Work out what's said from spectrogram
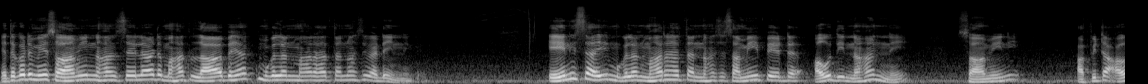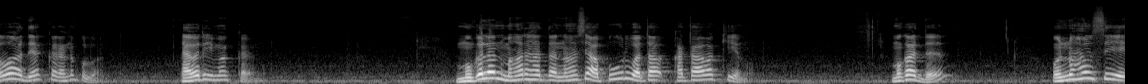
එතකොට මේ ස්වාමීන් වහන්සේලාට මහත් ලාභයක් මුගලන් මහරහතන් වහන්සේ වැඩ ඉන්න එක. ඒ නිසායි මුගලන් මහරහතන් වහන්සේ සමීපයට අවුදින් අහන්නේ ස්වාමීනි අපිට අවවාදයක් කරන්න පුළුවන්. පැවරීමක් කරනවා. මුගලන් මහරහතන් වහන්සේ අපූර්ව කතාවක් කියනවා. මොකද්ද? උන්වහන්සේ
